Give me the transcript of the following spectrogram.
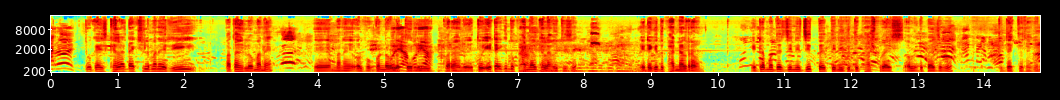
আরে তো গাইস খেলাটা অ্যাকচুয়ালি মানে রি পাতা হলো মানে মানে অল্প গন্ডগোলতে রি করা হলো তো এটাই কিন্তু ফাইনাল খেলা হইতেছে এটা কিন্তু ফাইনাল রাউন্ড এটার মধ্যে যিনি জিতবে তিনি কিন্তু ফার্স্ট প্রাইজ অলরেডি পেয়ে যাব তো দেখতে থাকুন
